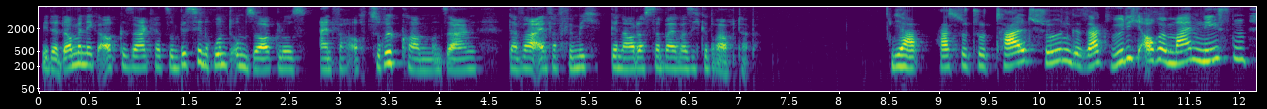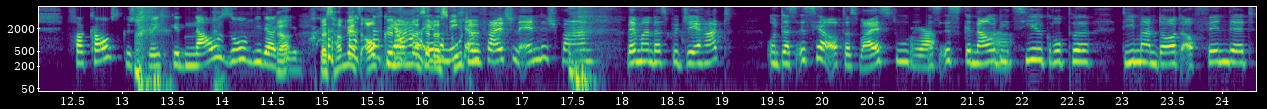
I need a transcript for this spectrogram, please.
wie der Dominik auch gesagt hat, so ein bisschen rundum sorglos einfach auch zurückkommen und sagen, da war einfach für mich genau das dabei, was ich gebraucht habe. Ja, hast du total schön gesagt. Würde ich auch in meinem nächsten Verkaufsgespräch genauso wiedergeben. Ja, das haben wir jetzt aufgenommen, ja, das ist ja das nicht Gute. am falschen Ende sparen, wenn man das Budget hat. Und das ist ja auch, das weißt du, ja. das ist genau ja. die Zielgruppe, die man dort auch findet.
